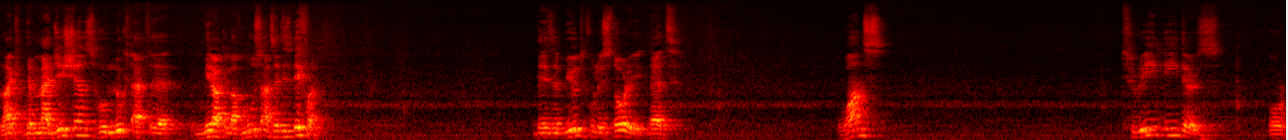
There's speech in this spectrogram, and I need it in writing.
Like the magicians who looked at the miracle of Musa and said it's different. There's a beautiful story that once three leaders or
